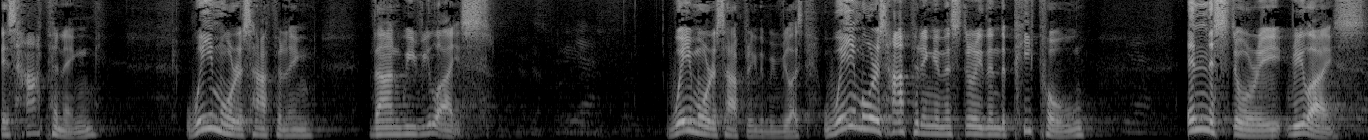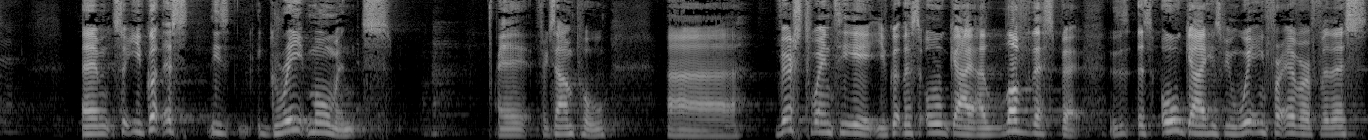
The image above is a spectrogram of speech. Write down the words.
is happening, way more is happening than we realize. Way more is happening than we realize. Way more is happening in this story than the people in the story realize. Um, so you've got this, these great moments. Uh, for example, uh, verse 28, you've got this old guy. I love this bit. This, this old guy who's been waiting forever for this,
